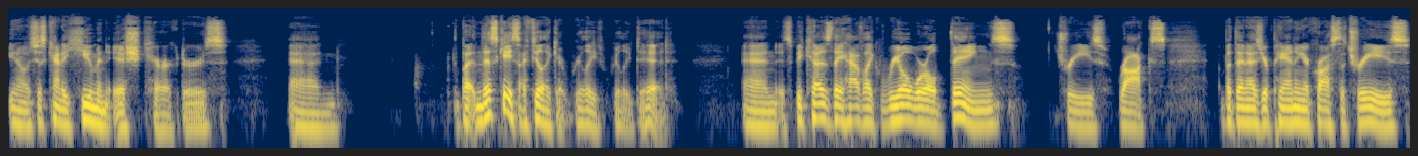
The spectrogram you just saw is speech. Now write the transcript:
you know it's just kind of human-ish characters and but in this case i feel like it really really did and it's because they have like real world things trees rocks but then as you're panning across the trees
